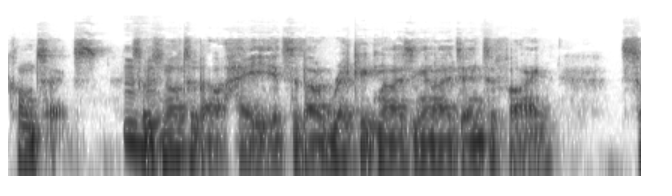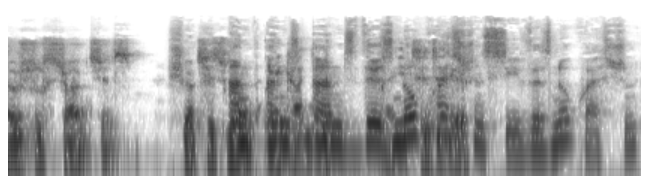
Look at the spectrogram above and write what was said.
context. Mm-hmm. So it's not about hate, it's about recognizing and identifying social structures. Sure. And, and, kind of and there's no question, do. Steve, there's no question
